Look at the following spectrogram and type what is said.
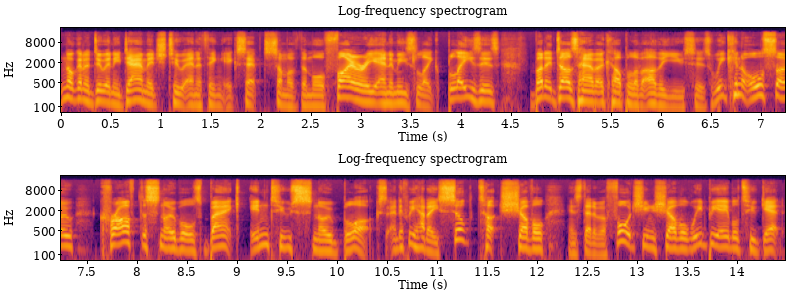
not going to do any damage to anything except some of the more fiery enemies like blazes, but it does have a couple of other uses. We can also craft the snowballs back into snow blocks, and if we had a Silk Touch shovel instead of a Fortune shovel, we'd be able to get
